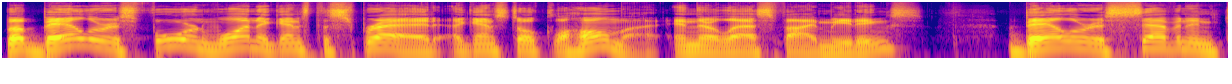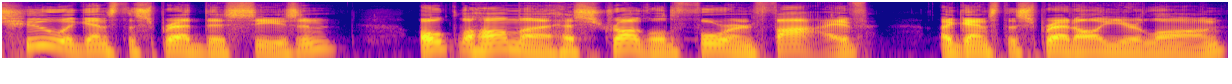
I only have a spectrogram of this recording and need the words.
But Baylor is 4 and 1 against the spread against Oklahoma in their last 5 meetings. Baylor is 7 and 2 against the spread this season. Oklahoma has struggled 4 and 5 against the spread all year long.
